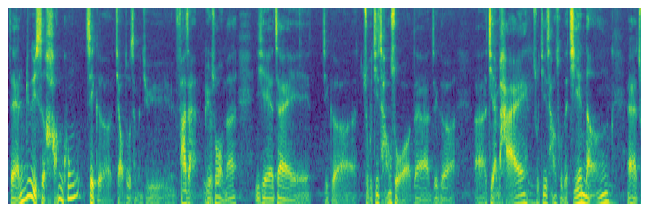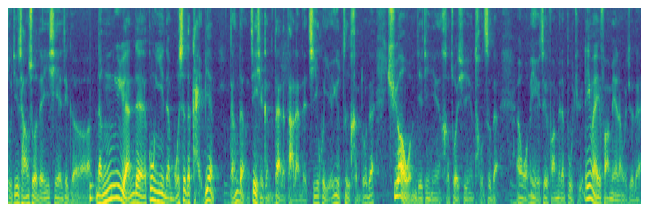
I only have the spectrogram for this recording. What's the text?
在绿色航空这个角度怎么去发展？比如说我们一些在这个主机场所的这个呃减排、主机场所的节能，呃主机场所的一些这个能源的供应的模式的改变等等，这些可能带来大量的机会，也有这个很多的需要我们就进行合作、进行投资的，呃，我们也有这方面的布局。另外一方面呢，我觉得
